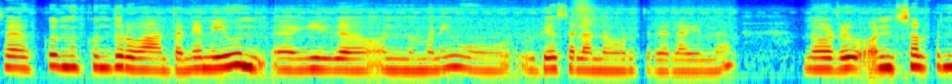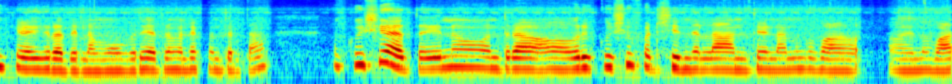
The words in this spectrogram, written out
ಸ, ಕುಂದ್, ಕುಂದುರುವ ಅಂತಂದೆ. ನೀವು ಈಗ ಒಂದು ಮನೆ ವಿಡಿಯೋಸ್ ಎಲ್ಲ ನೋಡ್ತಿರಲ್ಲ ಇನ್ನು? ನೋಡ್ರಿ, ಒಂದು ಸ್ವಲ್ಪ ಕೆಳಗಿರೋದಿಲ್ಲ ನಮ್ಮ ಬರೀ ಅದ್ರ ಮೇಲೆ ಕುಂತಿರ್ತಾ. ಖುಷಿ ಆಯ್ತು. ಏನೋ ಒಂಥರ, ಅವ್ರಿಗೆ ಖುಷಿ ಪಡಿಸಿದ್ನಲ್ಲ ಅಂತೇಳಿ ನನಗೂ ಭಾಳ ಏನೋ ಭಾಳ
